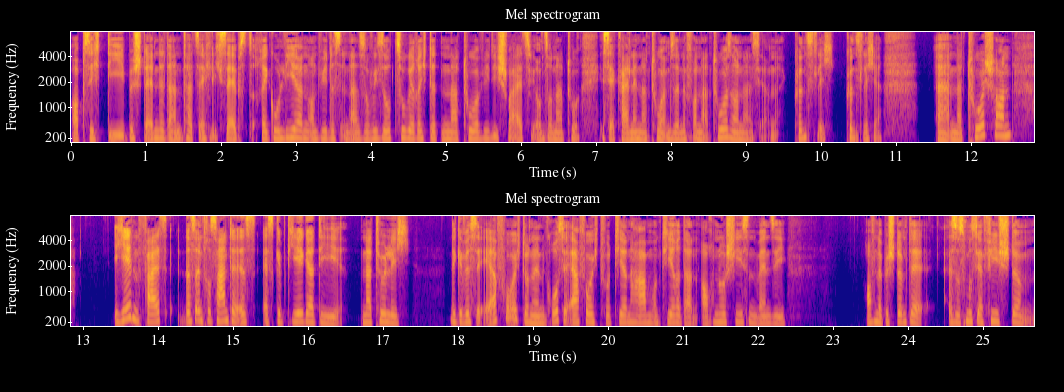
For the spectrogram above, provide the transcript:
ob sich die Bestände dann tatsächlich selbst regulieren und wie das in einer sowieso zugerichteten Natur wie die Schweiz, wie unsere Natur, ist ja keine Natur im Sinne von Natur, sondern ist ja eine künstlich, künstliche äh, Natur schon. Jedenfalls, das Interessante ist, es gibt Jäger, die natürlich eine gewisse Ehrfurcht und eine große Ehrfurcht vor Tieren haben und Tiere dann auch nur schießen, wenn sie auf eine bestimmte also es muss ja viel stimmen.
